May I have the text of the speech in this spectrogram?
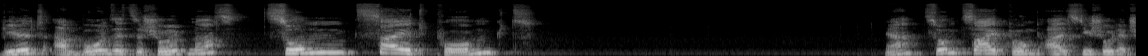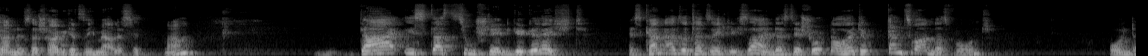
gilt am Wohnsitz des Schuldners zum Zeitpunkt, ja, zum Zeitpunkt, als die Schuld entstanden ist. Das schreibe ich jetzt nicht mehr alles hin. Ne? Da ist das zuständige Gericht. Es kann also tatsächlich sein, dass der Schuldner heute ganz woanders wohnt und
